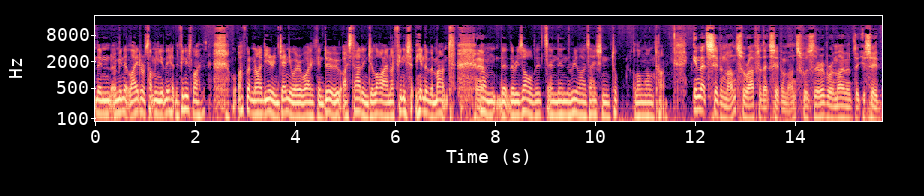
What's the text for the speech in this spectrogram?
then a minute later or something, you're there at the finish line. I've got an idea in January of what I can do. I start in July and I finish at the end of the month. Yeah. Um, the, the result, it's, and then the realization took a long, long time. In that seven months, or after that seven months, was there ever a moment that you said,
